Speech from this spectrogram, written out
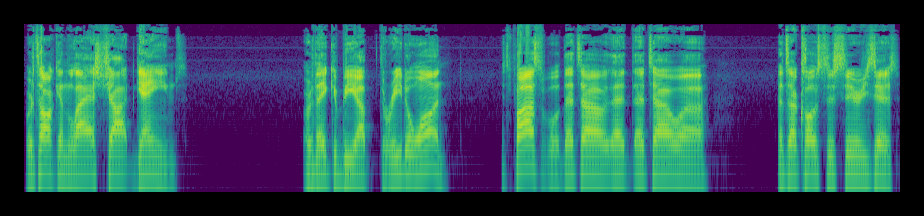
we're talking last shot games. Or they could be up 3 to one. It's possible. That's how that that's how uh that's how close this series is.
